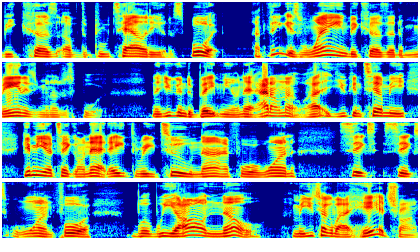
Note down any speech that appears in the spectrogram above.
because of the brutality of the sport. I think it's waned because of the management of the sport. Now you can debate me on that. I don't know. I, you can tell me, give me your take on that. 832-941-6614. But we all know, I mean, you talk about head trauma.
